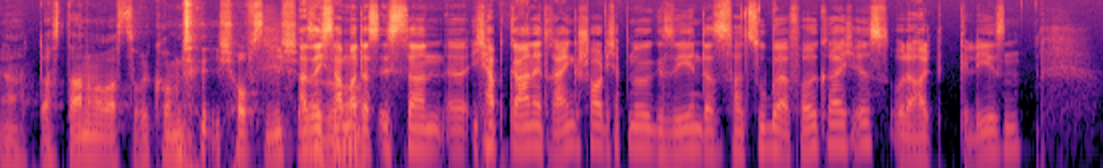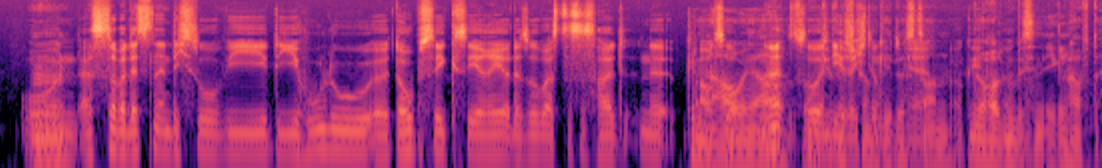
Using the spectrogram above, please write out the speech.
ja, dass da nochmal was zurückkommt. Ich hoffe es nicht. Also ich sag mal, das ist dann, äh, ich habe gar nicht reingeschaut, ich habe nur gesehen, dass es halt super erfolgreich ist oder halt gelesen. Und mhm. es ist aber letztendlich so wie die Hulu äh, Dope Sick Serie oder sowas. Das ist halt eine genau, so, ja, ne? so, so, in die Richtung, Richtung. geht es ja, dann. Okay, Nur halt ein bisschen ekelhafter.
